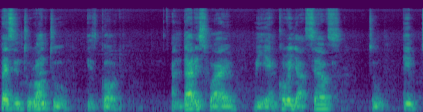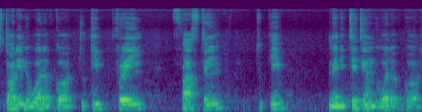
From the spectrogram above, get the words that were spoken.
person to run to is God. And that is why we encourage ourselves to keep studying the Word of God, to keep praying, fasting, to keep meditating on the Word of God,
